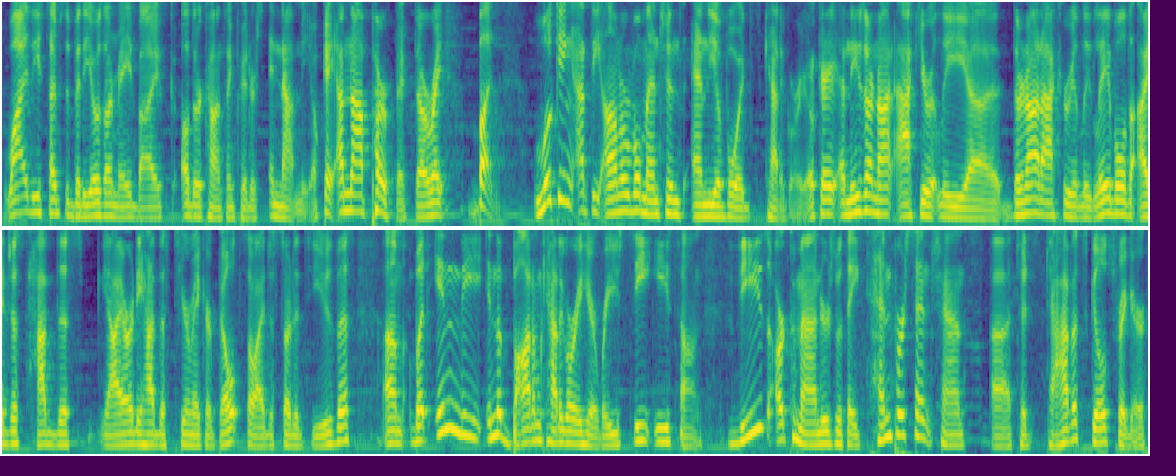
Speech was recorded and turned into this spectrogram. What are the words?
why these types of videos are made by other content creators and not me okay? I'm not perfect all right? But looking at the honorable mentions and the avoids category okay? And these are not accurately uh they're not accurately labeled. I just had this yeah I already had this tier maker built so I just started to use this. Um but in the in the bottom category here where you see Yi Seong these are commanders with a 10 percent chance uh to, to have a skill trigger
